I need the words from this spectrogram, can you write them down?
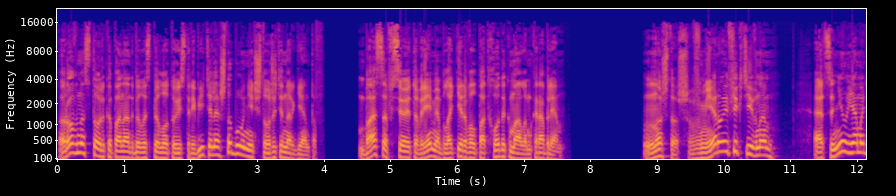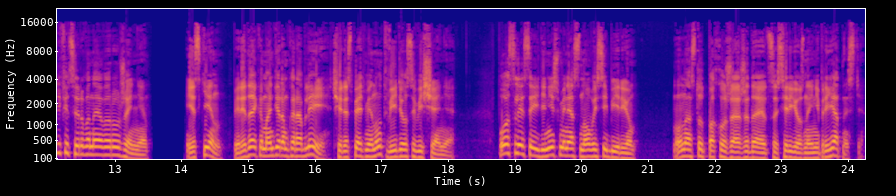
Ровно столько понадобилось пилоту истребителя, чтобы уничтожить энергентов. Басов все это время блокировал подходы к малым кораблям. Ну что ж, в меру эффективно. Оценил я модифицированное вооружение. Искин, передай командирам кораблей через пять минут видеосовещание. После соединишь меня с Новой Сибирью. У нас тут, похоже, ожидаются серьезные неприятности.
